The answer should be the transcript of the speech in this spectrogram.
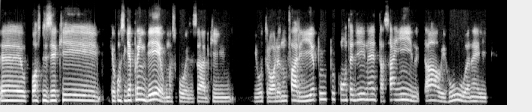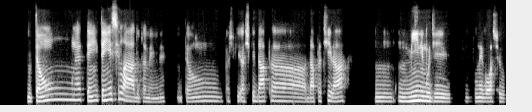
eh, eu posso dizer que que eu consegui aprender algumas coisas, sabe, que em outrora eu não faria por por conta de, né, estar saindo e tal, e rua, né, e então, né, tem tem esse lado também, né. Então, acho que acho que dá pra dá pra tirar um um mínimo de um negócio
